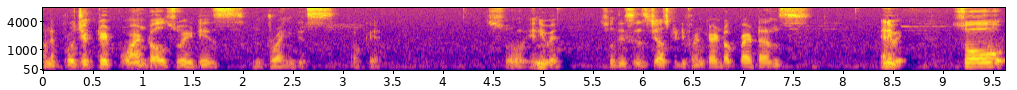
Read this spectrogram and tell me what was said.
on a projected point also it is drawing this okay. So anyway so this is just a different kind of patterns. Anyway so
